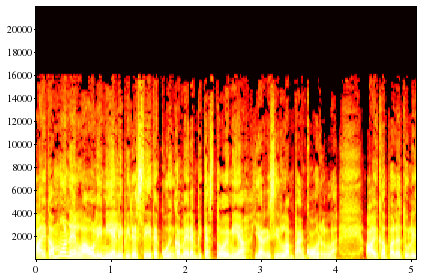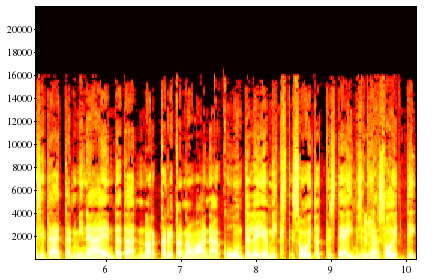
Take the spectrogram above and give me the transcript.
aika monella oli mielipide siitä, kuinka meidän pitäisi toimia Jari Sillanpään kohdalla. Aika paljon tuli sitä, että minä en tätä narkkarikanavaa enää kuuntele ja miksi te soitatte sitä ja ihmiset Kyllä. ihan soitti.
